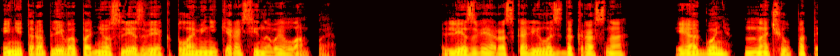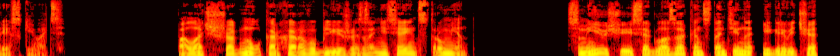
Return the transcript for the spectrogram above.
и неторопливо поднес лезвие к пламени керосиновой лампы. Лезвие раскалилось до красна, и огонь начал потрескивать. Палач шагнул к Архарову ближе, занеся инструмент. Смеющиеся глаза Константина Игоревича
